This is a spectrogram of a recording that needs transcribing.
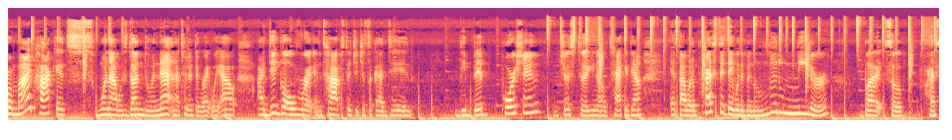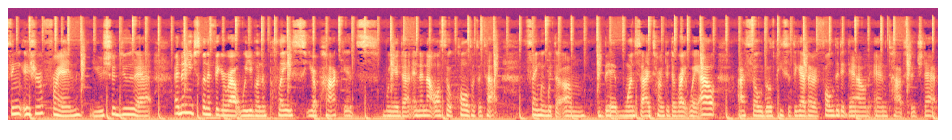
For my pockets when I was done doing that and I turned it the right way out I did go over it and top stitch it just like I did the bib portion just to you know tack it down. If I would have pressed it they would have been a little neater but so pressing is your friend you should do that. And then you're just going to figure out where you're going to place your pockets when you're done. And then I also close at the top. Same way with the um bib. Once I turned it the right way out I sewed those pieces together folded it down and top stitched that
